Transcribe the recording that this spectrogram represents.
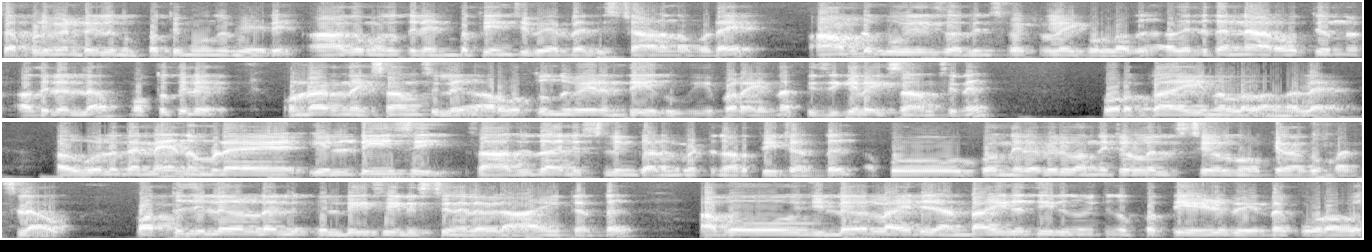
സപ്ലിമെന്ററിയിൽ മുപ്പത്തിമൂന്ന് പേര്. ആകെ മൊത്തത്തിൽ എൺപത്തിയഞ്ച് പേരുടെ ലിസ്റ്റാണ് നമ്മുടെ ആംഡ് പോലീസ് സബ് ഇൻസ്പെക്ടറിലേക്കുള്ളത് അതിൽ തന്നെ അറുപത്തിയൊന്ന് അതിലല്ല മൊത്തത്തിൽ ഉണ്ടായിരുന്ന എക്സാംസിൽ അറുപത്തൊന്ന് പേര് എന്ത് ചെയ്തു? ഈ പറയുന്ന ഫിസിക്കൽ എക്സാംസിന് പുറത്തായി എന്നുള്ളതാണ് അല്ലെ? അതുപോലെ തന്നെ നമ്മുടെ എൽ ഡി സി സാധ്യതാ ലിസ്റ്റിലും കടുംവെട്ട് നടത്തിയിട്ടുണ്ട്. അപ്പോ ഇപ്പൊ നിലവിൽ വന്നിട്ടുള്ള ലിസ്റ്റുകൾ നോക്കിയാൽ നമുക്ക് മനസ്സിലാവും. പത്ത് ജില്ലകളുടെ എൽ ഡി സി ലിസ്റ്റ് നിലവിലായിട്ടുണ്ട് അപ്പോ ജില്ലകളിലായിട്ട് രണ്ടായിരത്തി ഇരുന്നൂറ്റി മുപ്പത്തി ഏഴ് പേരുടെ കുറവ്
